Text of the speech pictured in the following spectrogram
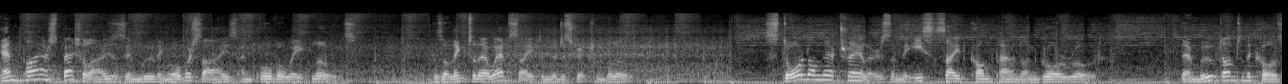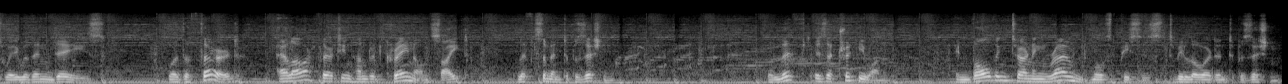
Empire specialises in moving oversize and overweight loads. There's a link to their website in the description below. Stored on their trailers in the east side compound on Gore Road, they're moved onto the causeway within days, where the third LR 1300 crane on site lifts them into position. The lift is a tricky one, involving turning round most pieces to be lowered into position.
